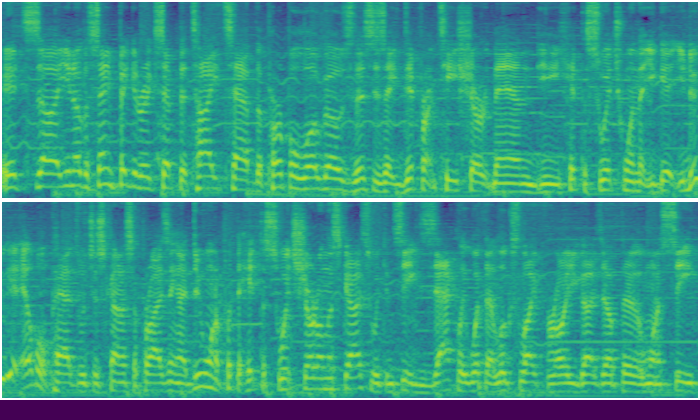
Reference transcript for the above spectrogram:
it's, uh, you know, the same figure, except the tights have the purple logos. This is a different t-shirt than the Hit the Switch one that you get. You do get elbow pads, which is kind of surprising. I do want to put the Hit the Switch shirt on this guy so we can see exactly what that looks like for all you guys out there that want to see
